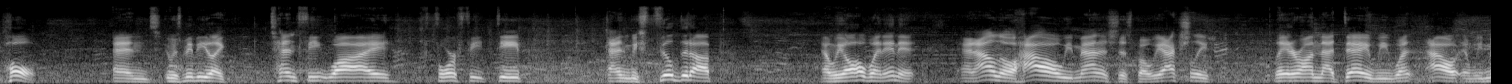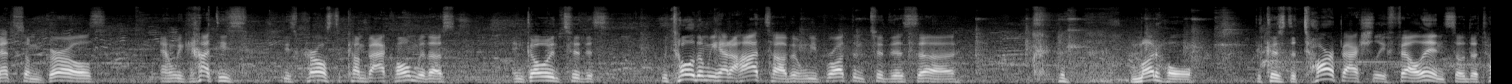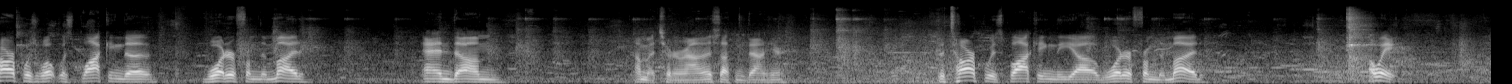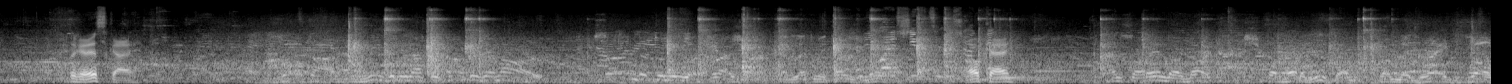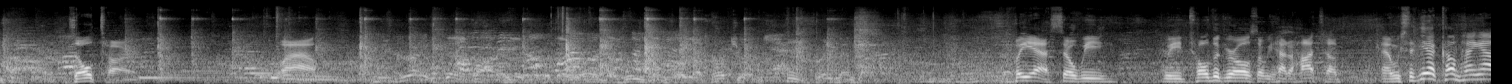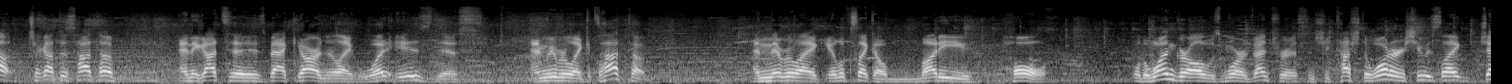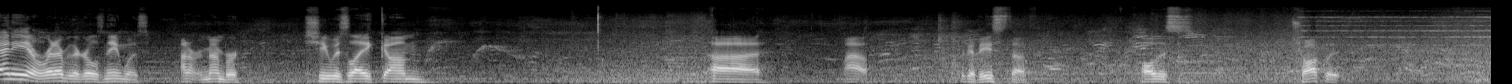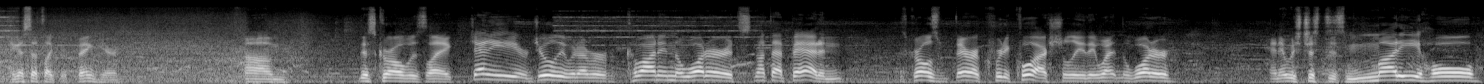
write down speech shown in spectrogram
hole and it was maybe like 10 feet wide, four feet deep, and we filled it up and we all went in it. And I don't know how we managed this, but we actually, later on that day, we went out and we met some girls and we got these, these girls to come back home with us and go into this. We told them we had a hot tub and we brought them to this uh, mud hole because the tarp actually fell in. So the tarp was what was blocking the water from the mud. And um, I'm gonna turn around, there's nothing down here. The tarp was blocking the uh, water from the mud. Oh wait, look at this guy. Okay. And surrender more cash for more wisdom from the great Zoltar. Zoltar. Wow. The great Zoltar with a word of wisdom for your fortunes. Remember, But yeah, so we we told the girls that we had a hot tub, and we said, "Yeah, come hang out, check out this hot tub." And they got to his backyard, and they're like, "What is this?" And we were like, "It's a hot tub." And they were like, "It looks like a muddy hole." Well, the one girl was more adventurous, and she touched the water, and she was like, "Jenny," or whatever the girl's name was. I don't remember. She was like, um, uh, "Wow, look at these stuff." all this chocolate. I guess that's like the thing here. Um, this girl was like, Jenny or Julie, whatever, come on in the water. It's not that bad. And these girls, they were pretty cool actually. They went in the water and it was just this muddy hole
